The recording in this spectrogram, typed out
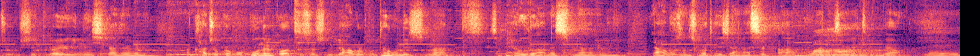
조금씩 여유 있는 시간을 가족과 못 보낼 것 같아서 좀 야구를 못 하고는 있지만 배우를 안 했으면 야구 선수가 되지 않았을까 와. 하는 생각이 들고요. 네.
